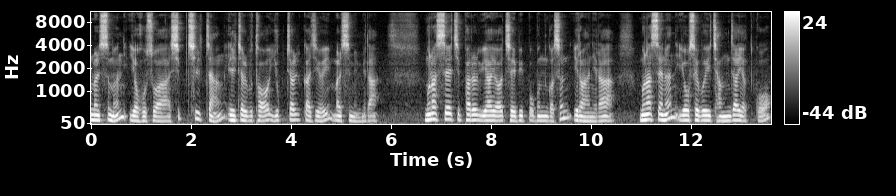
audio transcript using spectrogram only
말씀은 여호수아 17장 1절부터 6절까지의 말씀입니다. 문하세 지파를 위하여 제비 뽑은 것은 이러하니라 문하세는 요셉의 장자였고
